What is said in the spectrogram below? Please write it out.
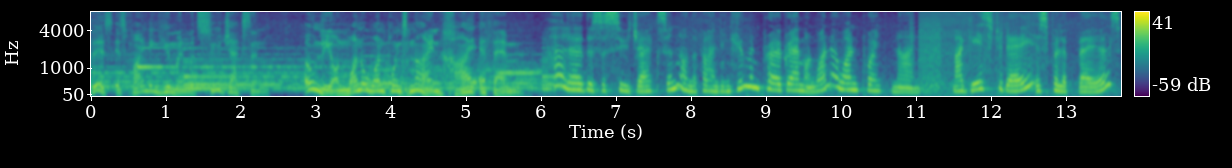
This is Finding Human with Sue Jackson, only on 101.9 Chai FM. Hello, this is Sue Jackson on the Finding Human program on 101.9. My guest today is Philip Weyers,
